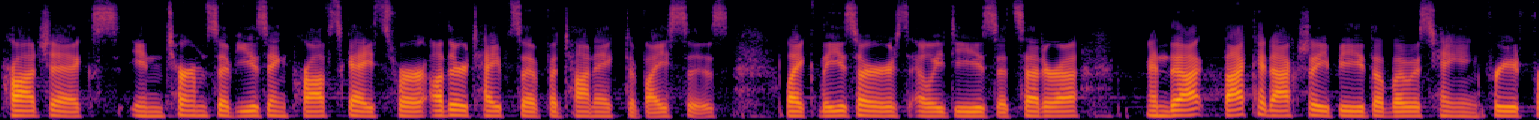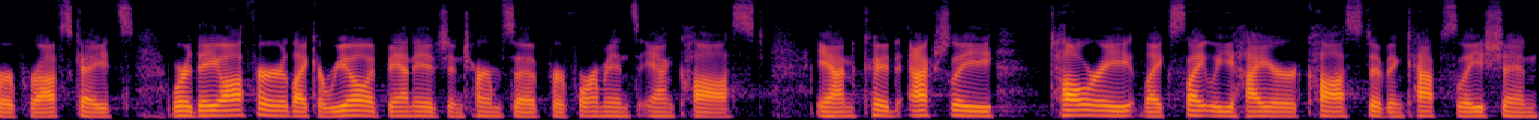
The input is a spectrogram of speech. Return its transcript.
projects in terms of using perovskites for other types of photonic devices, like lasers, LEDs, et cetera. And that, that could actually be the lowest hanging fruit for perovskites, where they offer like a real advantage in terms of performance and cost, and could actually tolerate like slightly higher cost of encapsulation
